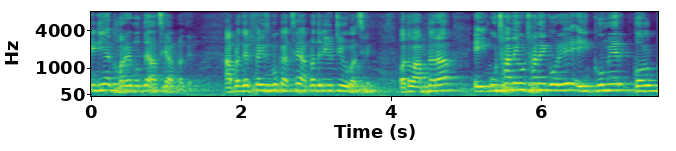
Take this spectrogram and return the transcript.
মিডিয়া ঘরের মধ্যে আছে আপনাদের। আপনাদের ফেসবুক আছে, আপনাদের ইউটিউব আছে। অথবা আপনারা এই উঠানে উঠানে করে এই গুমের গল্প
